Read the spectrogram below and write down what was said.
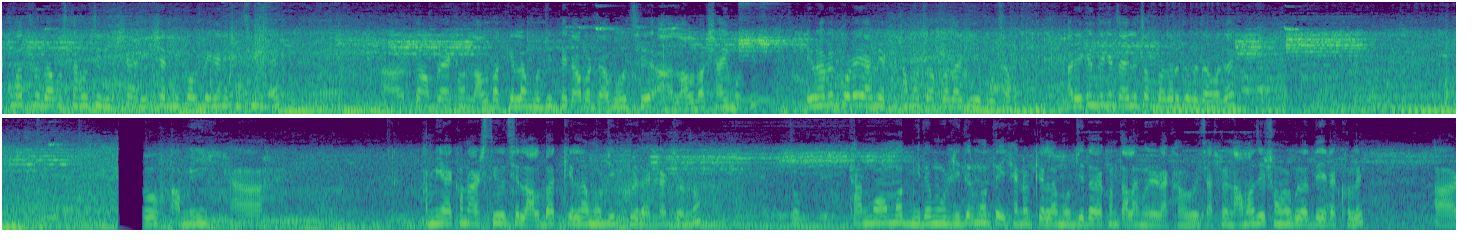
একমাত্র ব্যবস্থা হচ্ছে রিক্সা। রিক্সার বিকল্প এখানে কিছুই নাই। তো আমরা এখন লালবাগ কেল্লা মসজিদ থেকে আবার যাব হচ্ছে লালবাগ শাহী মসজিদ। এভাবে করে আমি একটা সময় চকবাজার গিয়ে পৌঁছাবো। আর এখান থেকে চাইলে চকবাজারে চলে যাওয়া যায়। তো আমি আমি এখন আসছি হচ্ছে লালবাগ কেল্লা মসজিদ ঘুরে দেখার জন্য। তো খান মোহাম্মদ মিদা মসজিদের মতো এখানেও কেল্লা মসজিদও এখন তালা মেরে রাখা হয়েছে। আসলে নামাজের সময়গুলোতে এটা খোলে, আর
